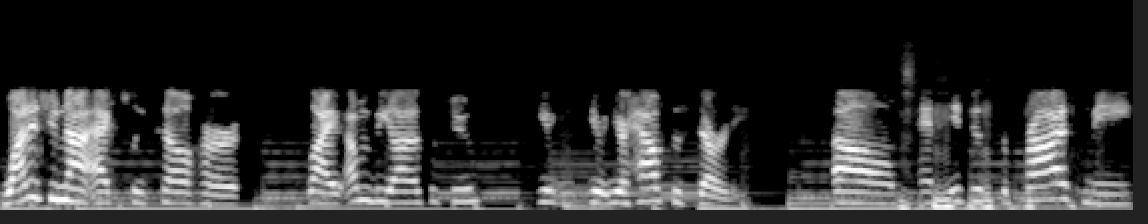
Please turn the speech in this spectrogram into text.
Why did you not actually tell her, like, I'm gonna be honest with you, your your, your house is dirty, um, and it just surprised me.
